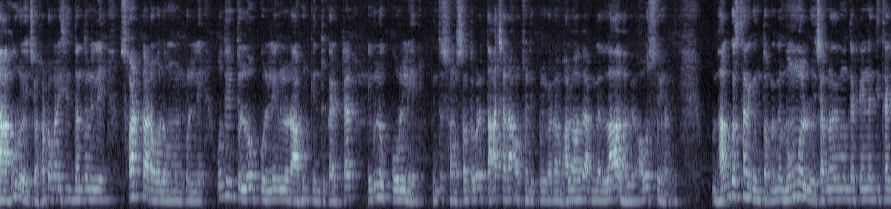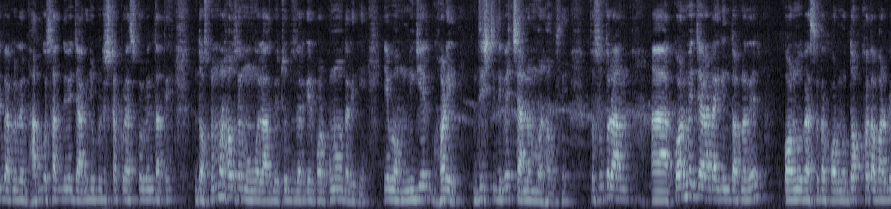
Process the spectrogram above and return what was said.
রাহু রয়েছে, হটকারী সিদ্ধান্ত নিলে শর্টকাট অবলম্বন করলে, অতিরিক্ত লোভ করলে এগুলো রাহুর কিন্তু ক্যারেক্টার এগুলো করলে কিন্তু সমস্যা হতে পারে। তাছাড়া অর্থনৈতিক পরিকাঠামো ভালো হবে, আপনাদের লাভ হবে, অবশ্যই হবে। ভাগ্যস্থানে কিন্তু আপনাদের মঙ্গল রয়েছে। আপনাদের মধ্যে একটা এনার্জি থাকবে, আপনাদের ভাগ্য সাথ দেবে, যা কিছু প্রচেষ্টা প্রয়াস করবেন তাতে দশ নম্বর হাউসে মঙ্গল আসবে চোদ্দ তারিখের পর পনেরো তারিখে এবং নিজের ঘরে দৃষ্টি দেবে চার নম্বর হাউসে তো সুতরাং কর্মের জায়গাটায় কিন্তু আপনাদের কর্মব্যস্ততা, কর্মদক্ষতা বাড়বে,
